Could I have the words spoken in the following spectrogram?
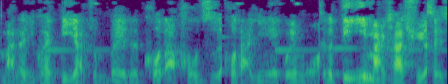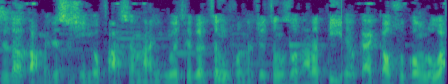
买了一块地啊，准备的扩大投资，扩大营业规模。这个地一买下去啊，谁知道倒霉的事情又发生了，因为这个政府呢就征收他的地，要盖高速公路啊，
